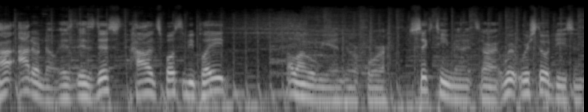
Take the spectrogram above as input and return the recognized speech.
I, I don't know. Is is this how it's supposed to be played? How long are we in here for? 16 minutes. Alright, we're, we're still decent.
